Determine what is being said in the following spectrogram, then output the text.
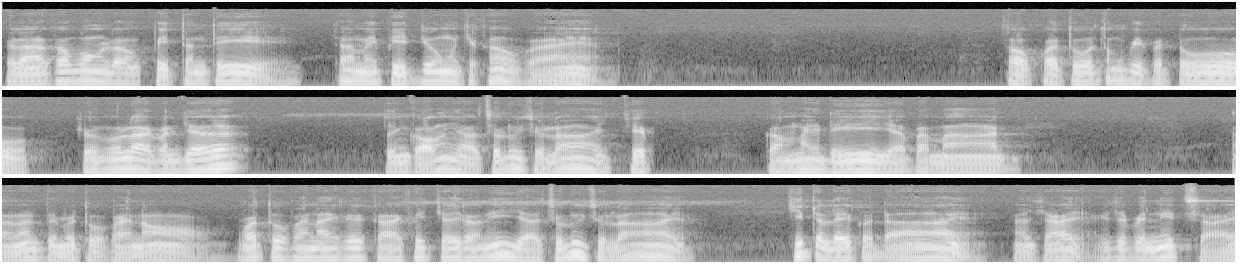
เวลาเขาว่องลองปิดทันที ถ้าไม่ปิดยุงมันจะเข้าไปออกประตูต้องปิดประตูชนผู้ไล่มันเยอะสิ่งของอย่าสุรุ่ยสุร่ายเจ็บกรรมให้ดี อย่าประมาทอันนั้นเป็นวัตถุภายนอก วัตถุภายในคือกายคือใจเรานี้อย่าสุรุ่ยสุร่ายคิดอะไรก็ได้ใช่ก็จะเป็นนิสัย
